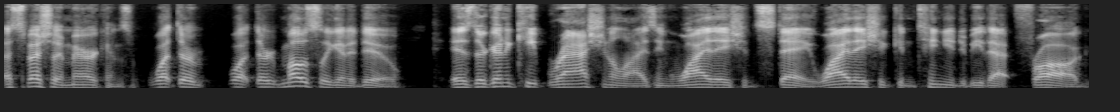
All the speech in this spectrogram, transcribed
especially Americans, what they're what they're mostly going to do is they're going to keep rationalizing why they should stay, why they should continue to be that frog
